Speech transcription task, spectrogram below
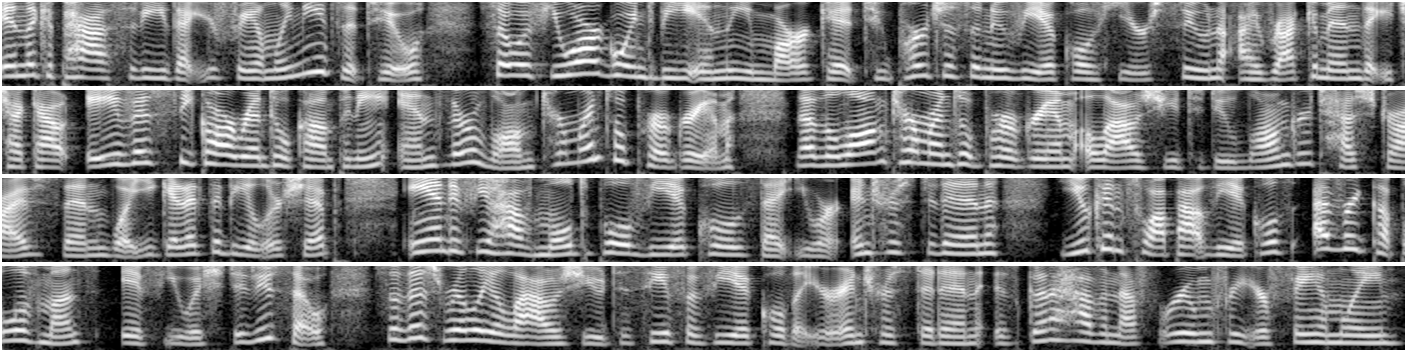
in the capacity that your family needs it to. So, if you are going to be in the market to purchase a new vehicle here soon, I recommend that you check out Avis, the car rental company, and their long term rental program. Now, the long term rental program allows you to do longer test drives than what you get at the dealership. And if you have multiple vehicles that you are interested in, you can swap out vehicles every couple of months if you wish to do so. So, this really allows you to see if a vehicle that you're interested in is going to have enough room for your family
